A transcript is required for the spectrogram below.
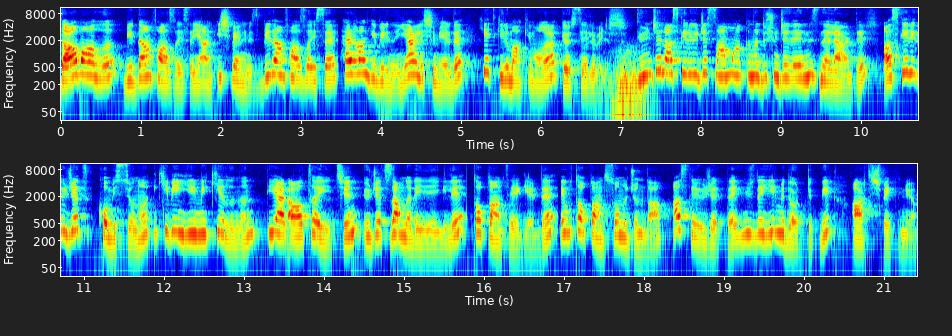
Davalı birden fazla ise yani işverenimiz birden fazla ise herhangi birinin yerleşim yeri de yetkili mahkeme olarak gösterilebilir. Güncel asgari ücret zammı hakkında düşünceleriniz nelerdir? Asgari ücret komisyonu 2022 yılının diğer 6 ay için ücret zamları ile ilgili toplantıya girdi ve bu toplantı sonucunda asgari ücrette %24'lük bir artış bekleniyor.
